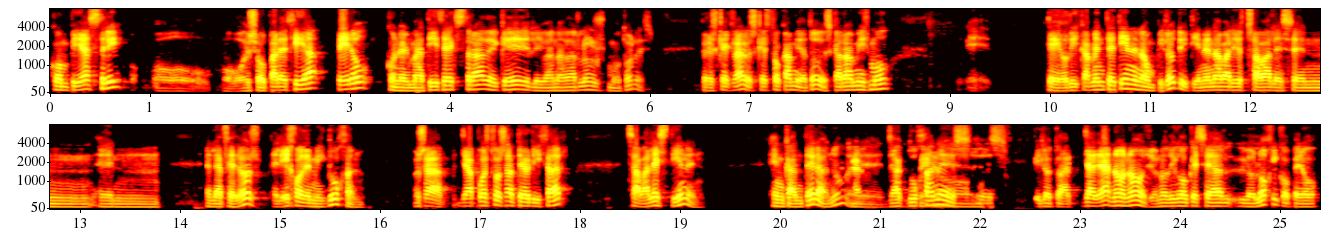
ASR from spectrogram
con Piastri, o, o eso parecía, pero con el matiz extra de que le iban a dar los motores. Pero es que, claro, es que esto cambia todo. Es que ahora mismo, eh, teóricamente tienen a un piloto y tienen a varios chavales en, en, en la F2, el hijo de Mick Duhan. O sea, ya puestos a teorizar, chavales tienen en cantera, ¿no? Claro, Eh, Jack Duhan pero- es, es piloto. Ya, ya, no, no, yo no digo que sea lo lógico, pero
